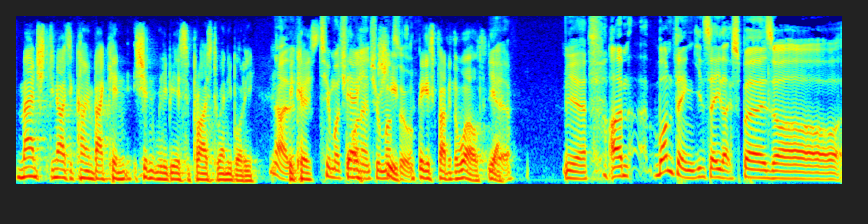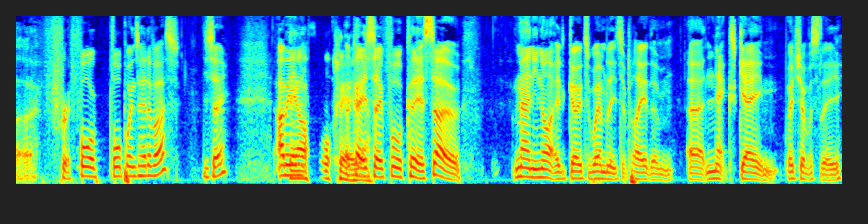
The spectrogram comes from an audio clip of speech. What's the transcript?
Manchester United coming back in shouldn't really be a surprise to anybody. No, because too much financial huge, muscle. the biggest club in the world. Yeah. Yeah. Yeah. Um, one thing you'd say like Spurs are uh, four four points ahead of us. You say? I mean, They are four clear, Okay, yeah. so four clear. So, Man United go to Wembley to play them uh, next game, which obviously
